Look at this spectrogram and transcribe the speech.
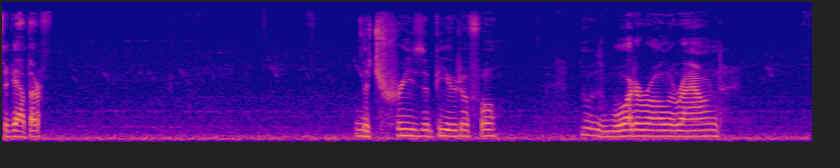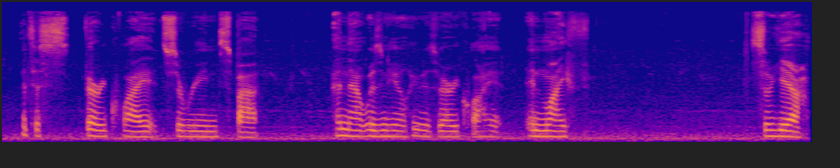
together. The trees are beautiful. There's water all around. It's a very quiet, serene spot. And that was Neil. He was very quiet in life. So, yeah,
